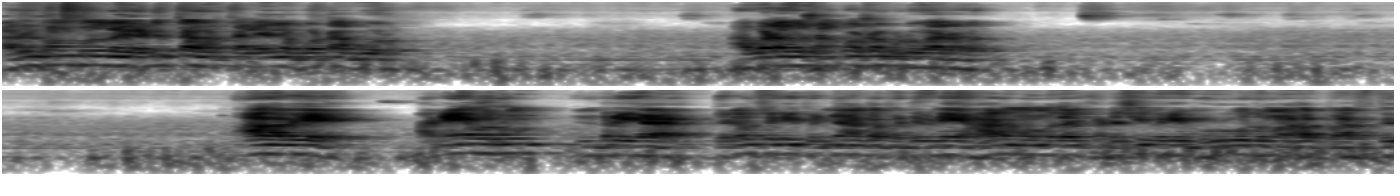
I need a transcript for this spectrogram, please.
அருகம்புல்லை எடுத்து அவர் தலையில் போட்டால் போகிறோம் அவ்வளவு சந்தோஷப்படுவார் அவர். ஆகவே அனைவரும் இன்றைய தினசரி பஞ்சாங்க பதிவினை ஆரம்பம் முதல் கடைசி வரை முழுவதுமாக பார்த்து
